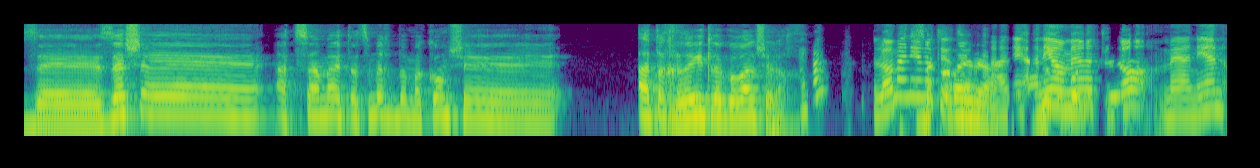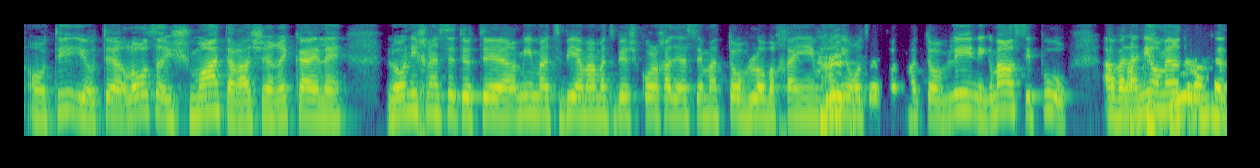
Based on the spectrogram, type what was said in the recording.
זה זה שאת שמה את עצמך במקום שאת אחראית לגורל שלך. נכון. לא מעניין אותי יותר. אני, אני לא אומרת, לא מעניין אותי יותר, לא רוצה לשמוע את הרעשי רקע האלה, לא נכנסת יותר, מי מצביע, מה מצביע, שכל אחד יעשה מה טוב לו בחיים, אני רוצה לעשות מה טוב לי, נגמר הסיפור. אבל אני אומרת דבר כזה,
